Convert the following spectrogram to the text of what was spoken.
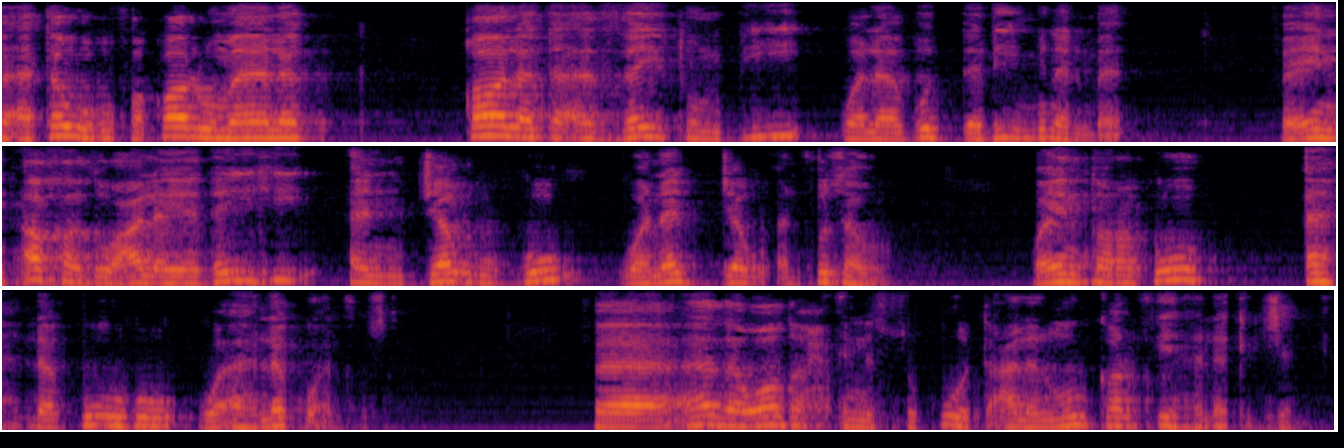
فأتوه فقالوا ما لك؟ قال تأذيتم بي ولا بد لي من الماء. فإن أخذوا على يديه أنجوه ونجوا أنفسهم وإن تركوه أهلكوه وأهلكوا أنفسهم فهذا واضح أن السكوت على المنكر فيه هلاك الجميع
